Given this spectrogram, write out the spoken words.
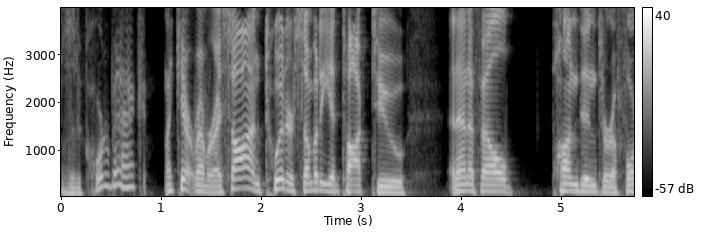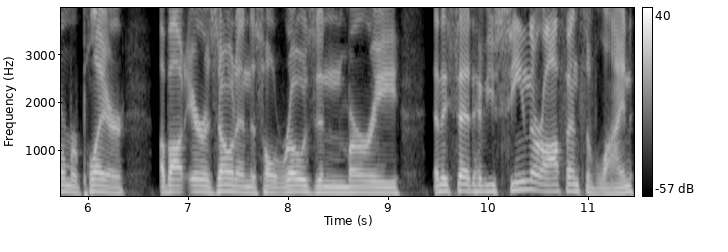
Was it a quarterback? I can't remember. I saw on Twitter somebody had talked to an NFL pundit or a former player about Arizona and this whole Rosen Murray. And they said, Have you seen their offensive line?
